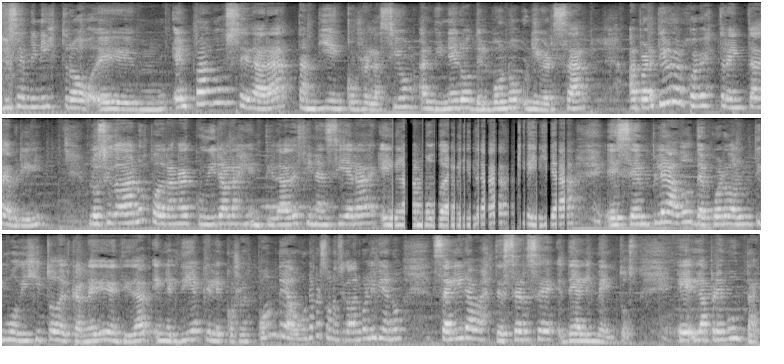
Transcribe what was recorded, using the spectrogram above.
Viceministro, eh, el pago se dará también con relación al dinero del bono universal. A partir del jueves 30 de abril, los ciudadanos podrán acudir a las entidades financieras en la modalidad que ya ha empleado de acuerdo al último dígito del carnet de identidad en el día que le corresponde a una persona ciudadana boliviano salir a abastecerse de alimentos. Eh, la pregunta,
